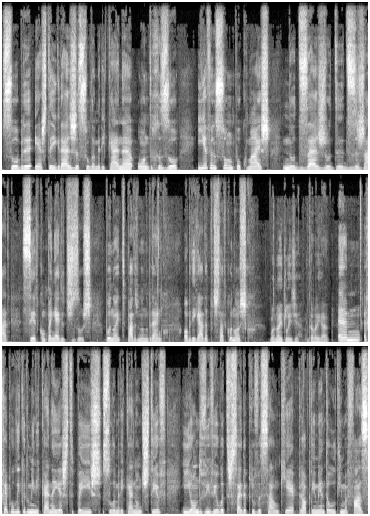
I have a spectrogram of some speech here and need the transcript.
sobre esta igreja sul-americana, onde rezou e avançou um pouco mais no desejo de desejar ser companheiro de Jesus. Boa noite, Padre Nuno Branco. Obrigada por estar conosco. Boa noite, Lígia. Muito obrigado. Um, a República Dominicana é este país sul-americano onde esteve e onde viveu a terceira provação, que é propriamente a última fase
